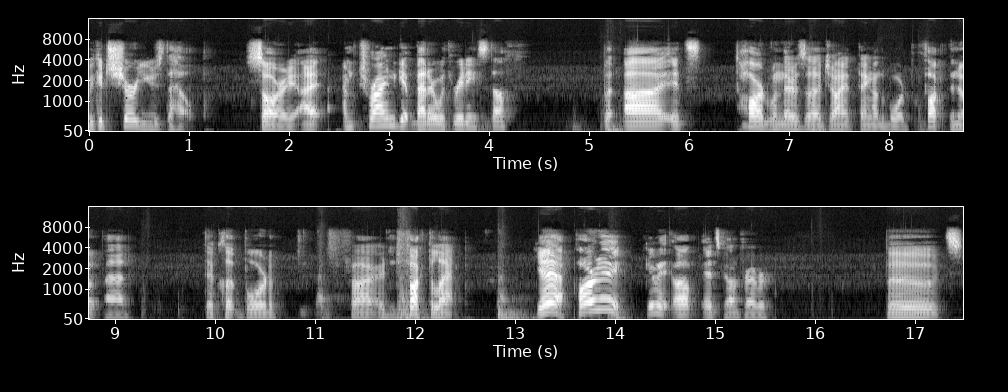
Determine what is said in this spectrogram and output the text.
we could sure use the help. Sorry, I I'm trying to get better with reading stuff, but uh, it's hard when there's a giant thing on the board. Fuck the notepad, the clipboard. Fuck the lamp. Yeah, party! Give me. Oh, it's gone forever. Boots.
